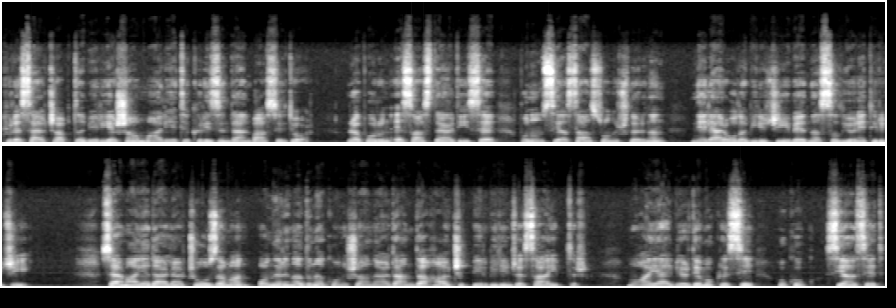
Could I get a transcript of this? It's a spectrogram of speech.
Küresel çapta bir yaşam maliyeti krizinden bahsediyor. Raporun esas derdi ise bunun siyasal sonuçlarının neler olabileceği ve nasıl yönetileceği. Sermayedarlar çoğu zaman onların adına konuşanlardan daha açık bir bilince sahiptir. Muhayyel bir demokrasi, hukuk, siyaset,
